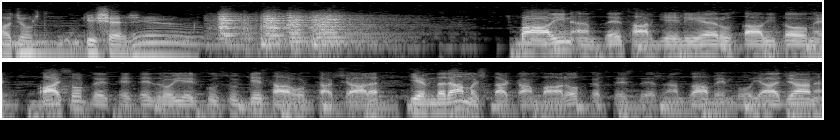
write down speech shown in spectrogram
հաջորդ գիշեր։ Բարին ընձեց հարգելի հերոստատիտողներ։ Այսօր ձեզ հետ է 02.5 հաղորդաշարը եւ նրա մշտական բարող կրտեր Սերժանտ Զավեն Բոյաջյանը։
